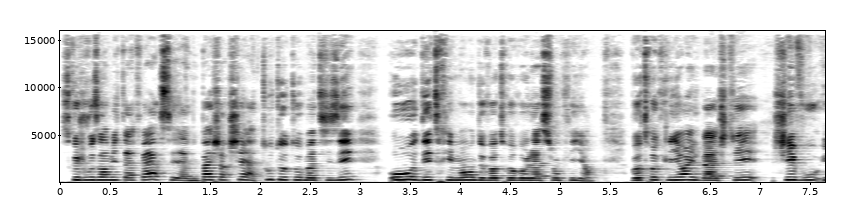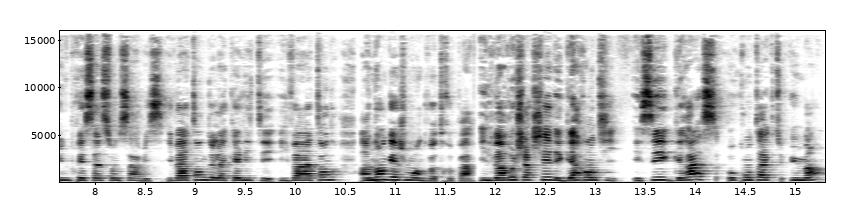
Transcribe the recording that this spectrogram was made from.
Ce que je vous invite à faire, c'est à ne pas chercher à tout automatiser au détriment de votre relation client. Votre client, il va acheter chez vous une prestation de service. Il va attendre de la qualité. Il va attendre un engagement de votre part. Il va rechercher des garanties. Et c'est grâce au contact humain,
